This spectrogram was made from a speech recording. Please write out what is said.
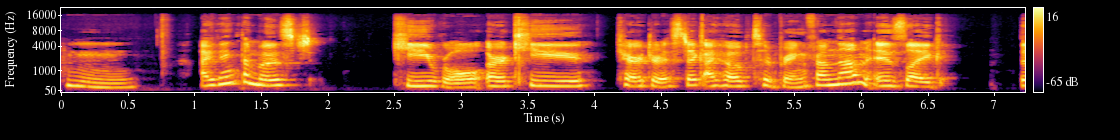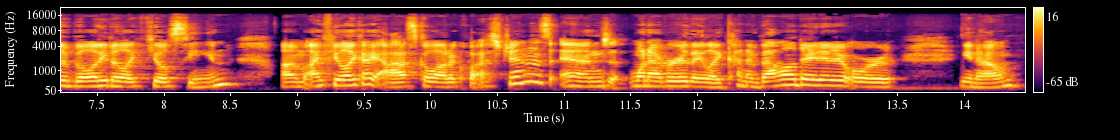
hmm, I think the most key role or key characteristic I hope to bring from them is like the ability to like feel seen. Um, I feel like I ask a lot of questions, and whenever they like kind of validate it or, you know,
